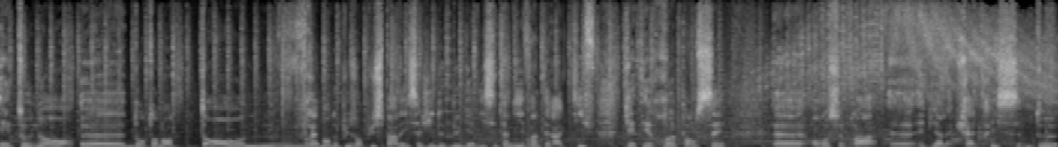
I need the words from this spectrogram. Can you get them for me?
étonnant euh, dont on entend vraiment de plus en plus parler. Il s'agit de Bugali. C'est un livre interactif qui a été repensé. Euh, on recevra eh bien, la créatrice de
